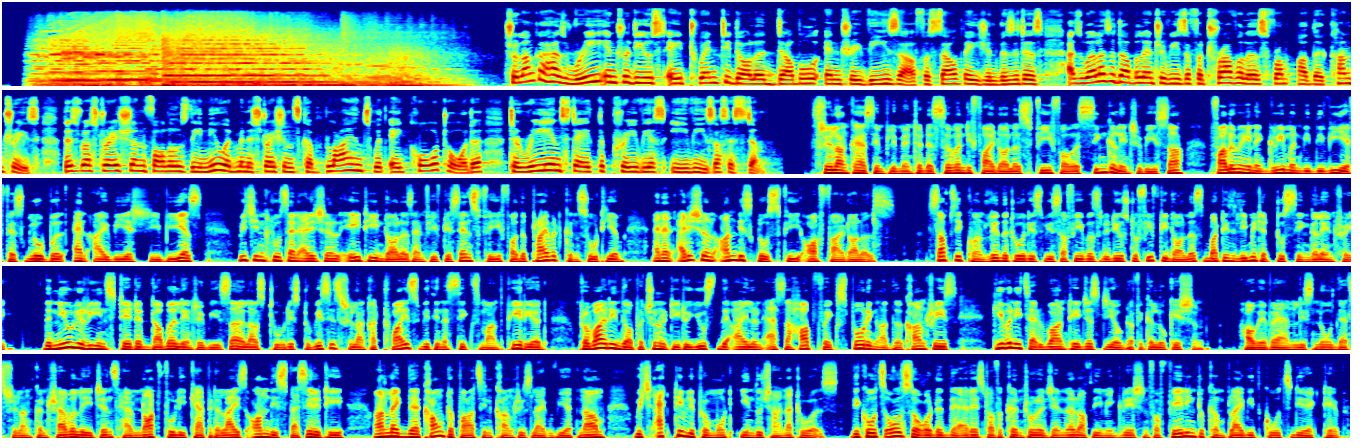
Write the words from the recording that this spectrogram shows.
Sri Lanka has reintroduced a $20 double entry visa for South Asian visitors as well as a double entry visa for travelers from other countries. This restoration follows the new administration's compliance with a court order to reinstate the previous e-visa system. Sri Lanka has implemented a $75 fee for a single entry visa following an agreement with the VFS Global and IVS GBS which includes an additional $18.50 fee for the private consortium and an additional undisclosed fee of $5. Subsequently, the tourist visa fee was reduced to $50 but is limited to single entry. The newly reinstated double entry visa allows tourists to visit Sri Lanka twice within a six month period, providing the opportunity to use the island as a hub for exploring other countries given its advantageous geographical location. However, analysts note that Sri Lankan travel agents have not fully capitalized on this facility, unlike their counterparts in countries like Vietnam, which actively promote Indo-China tours. The courts also ordered the arrest of a Controller General of the Immigration for failing to comply with court's directive.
